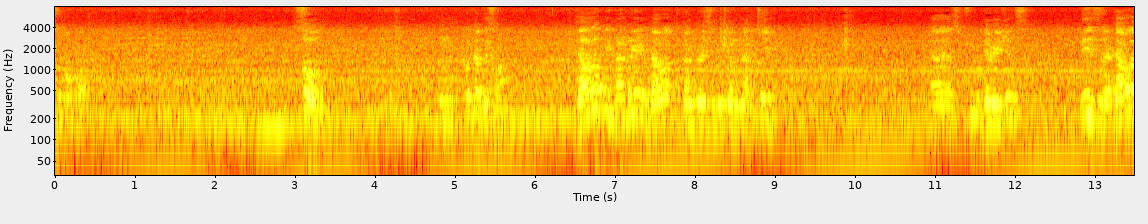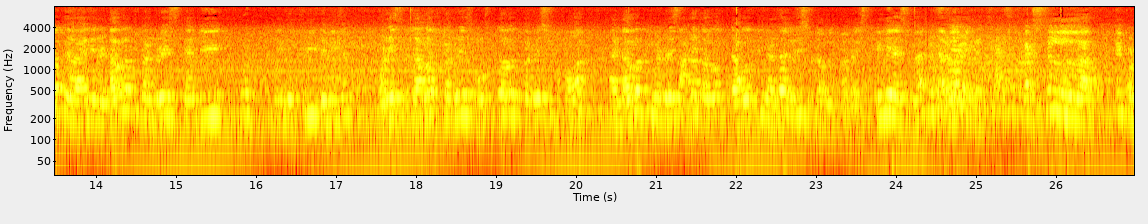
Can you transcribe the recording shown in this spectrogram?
Superpower. So, mm, look at this one. Developing country and developed countries we can uh, as two divisions. These developed uh, in developed countries can be put into three divisions. One is developed countries, most developed countries superpower, and developing countries, underdeveloped, developing, and the least developed countries. India is where developing. But still, uh, people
